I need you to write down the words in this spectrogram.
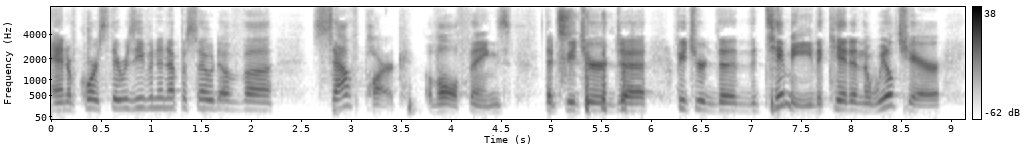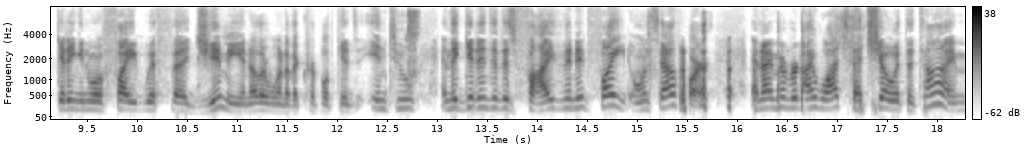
And of course, there was even an episode of uh, South Park, of all things, that featured uh, featured the the Timmy, the kid in the wheelchair, getting into a fight with uh, Jimmy, another one of the crippled kids, into and they get into this five minute fight on South Park. and I remembered I watched that show at the time,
